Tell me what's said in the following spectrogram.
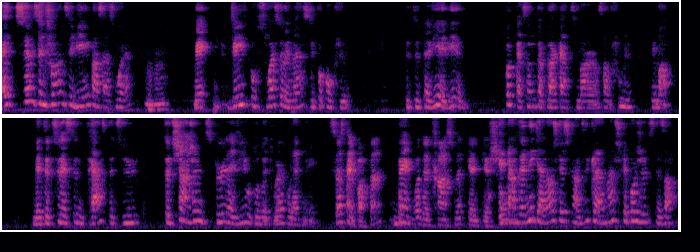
être seul, c'est le fun, c'est bien, pense à soi, Mhm. mais vivre pour soi seulement, c'est pas concluant. Ta- vie est vide. Pas que personne te pleure quand tu meurs, on s'en fout, t'es mort. Mais t'as-tu laissé une trace, t'as-tu changé un petit peu la vie autour de toi pour l'avenir? Ça, c'est important. Ben, Moi, de transmettre quelque chose. Étant donné qu'à l'âge que je suis rendue, clairement, je serais pas Jules César.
